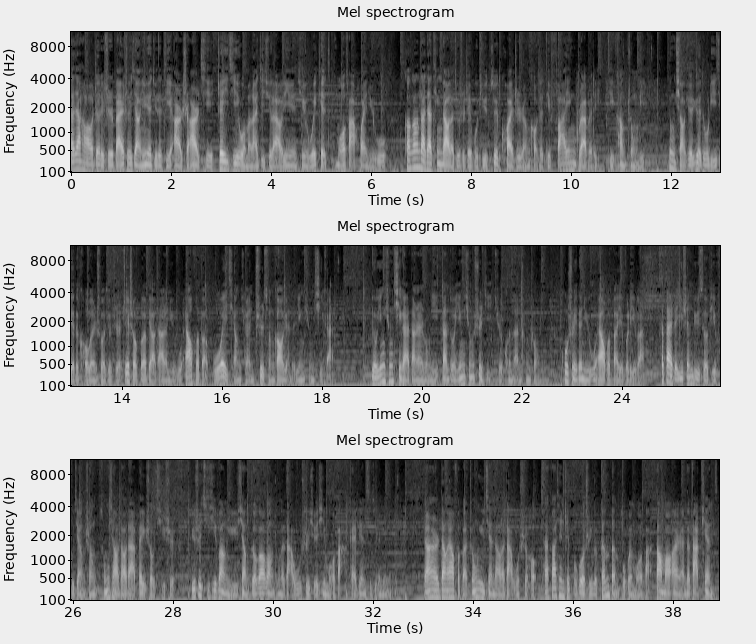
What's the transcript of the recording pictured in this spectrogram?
大家好，这里是白水讲音乐剧的第二十二期。这一期我们来继续聊音乐剧《Wicked 魔法坏女巫》。刚刚大家听到的就是这部剧最脍炙人口的《Defying Gravity》抵抗重力。用小学阅读理解的口吻说，就是这首歌表达了女巫 Alphaba 不畏强权、志存高远的英雄气概。有英雄气概当然容易，但做英雄事迹却困难重重。故事里的女巫 Alphaba 也不例外，她带着一身绿色皮肤降生，从小到大备受歧视，于是寄希望于向德高望重的大巫师学习魔法，改变自己的命运。然而，当 Alphaba 终于见到了大巫师后，才发现这不过是一个根本不会魔法、道貌岸然的大骗子。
